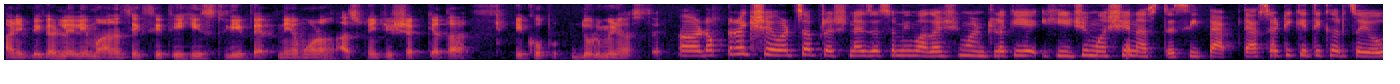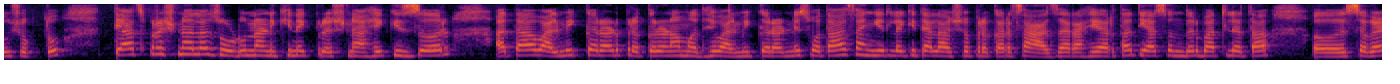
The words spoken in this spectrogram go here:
आणि बिघडलेली मानसिक स्थिती ही स्लीप ॲपनियामुळं असण्याची शक्यता ही खूप दुर्मिळ असते. डॉक्टर एक शेवटचा प्रश्न आहे. जसं मी मगाशी म्हटलं की ही जी मशीन असते सी पॅप त्यासाठी किती खर्च येऊ शकतो? त्याच प्रश्नाला जोडून आणखीन एक प्रश्न आहे की जर आता वाल्मिक कराड प्रकरणामध्ये वाल्मिक कराडने स्वतः सांगितलं की त्याला अशा प्रकारचा आजार आहे अर्थात या संदर्भातले आता सगळ्या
